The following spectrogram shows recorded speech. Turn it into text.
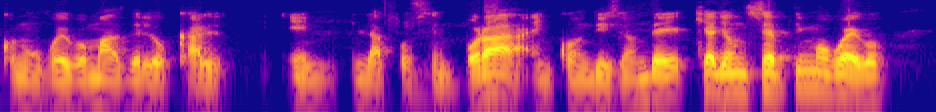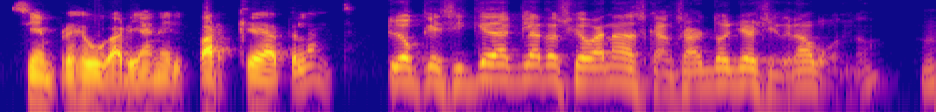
con un juego más de local en, en la postemporada. En condición de que haya un séptimo juego, siempre se jugaría en el Parque de Atlanta. Lo que sí queda claro es que van a descansar Dodgers y Bravos, ¿no? ¿Mm?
